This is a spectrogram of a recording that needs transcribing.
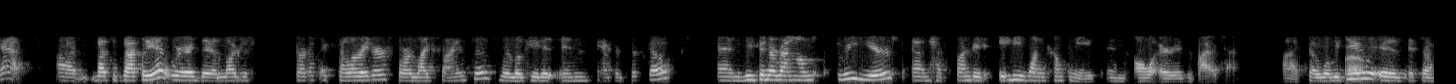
Yeah, uh, that's exactly it. We're the largest startup accelerator for life sciences. We're located in San Francisco, and we've been around three years and have funded 81 companies in all areas of biotech. Uh, so what we do wow. is it's a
